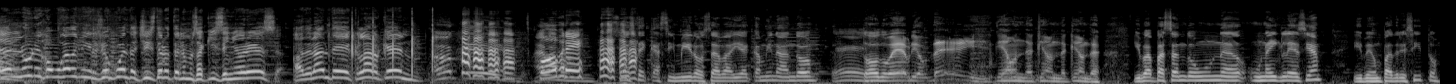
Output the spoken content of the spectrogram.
El único abogado de inmigración cuenta chiste lo tenemos aquí, señores. Adelante, Clark Kent. Pobre. So, este Casimiro estaba ahí caminando, todo ebrio. ¿Qué onda, qué onda, qué onda? Y va pasando una, una iglesia y ve un padrecito.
